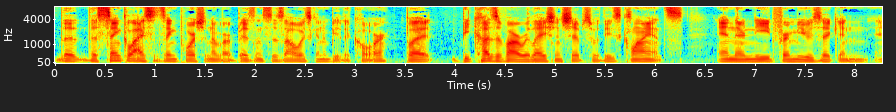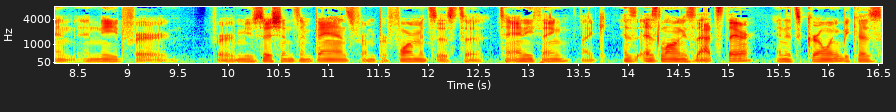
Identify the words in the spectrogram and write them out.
the the sync licensing portion of our business is always going to be the core, but because of our relationships with these clients and their need for music and and, and need for for musicians and bands from performances to to anything like as as long as that's there and it's growing because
